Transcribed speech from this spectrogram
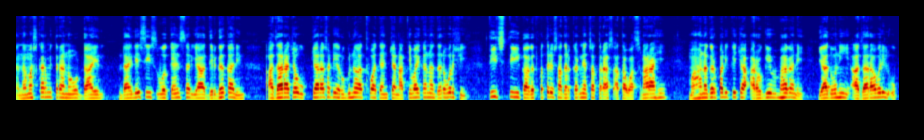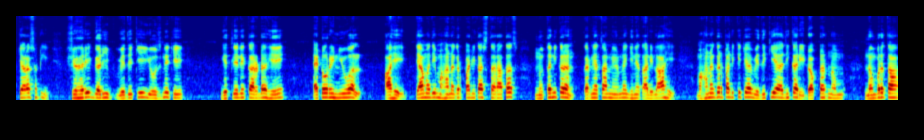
नमस्कार मित्रांनो डायल डायलिसिस व कॅन्सर या दीर्घकालीन आजाराच्या उपचारासाठी रुग्ण अथवा त्यांच्या नातेवाईकांना दरवर्षी तीच ती कागदपत्रे सादर करण्याचा त्रास आता वाचणार आहे. महानगरपालिकेच्या आरोग्य विभागाने या दोन्ही आजारावरील उपचारासाठी शहरी गरीब वैद्यकीय योजनेचे घेतलेले कार्ड हे ॲटो रिन्युअल आहे. त्यामध्ये महानगरपालिका स्तरातच नूतनीकरण करण्याचा निर्णय घेण्यात आलेला आहे. महानगरपालिकेच्या वैद्यकीय अधिकारी डॉक्टर नम नम्रता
